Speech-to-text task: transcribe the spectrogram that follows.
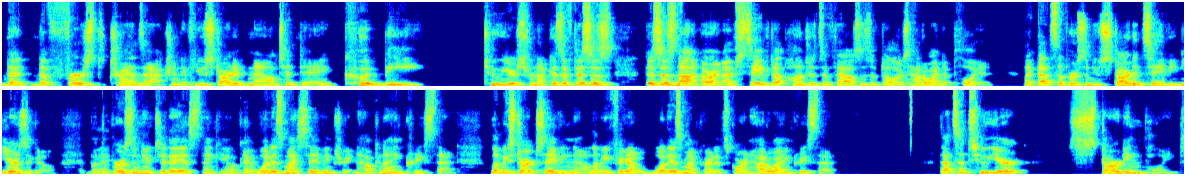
that the first transaction, if you started now today, could be two years from now. Because if this is this is not all right, I've saved up hundreds of thousands of dollars. How do I deploy it? Like that's the person who started saving years ago. But right. the person who today is thinking, okay, what is my savings rate and how can I increase that? Let me start saving now. Let me figure out what is my credit score and how do I increase that? That's a two-year starting point.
